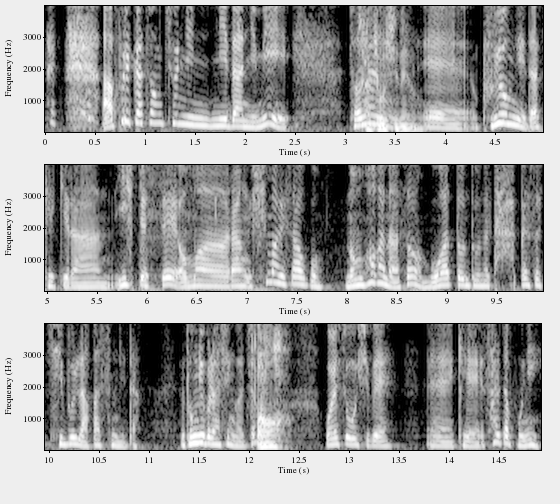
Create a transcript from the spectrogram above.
아프리카 청춘이다님이 저는 자주 오시네요. 예 불효입니다 객기란 20대 때 엄마랑 심하게 싸우고 너무 화가 나서 모았던 돈을 다 빼서 집을 나갔습니다. 독립을 하신 거죠? 어 월세 50에 예, 이렇게 살다 보니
